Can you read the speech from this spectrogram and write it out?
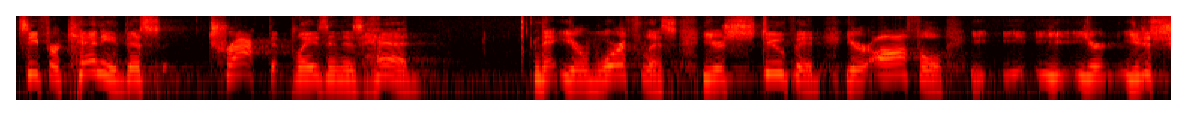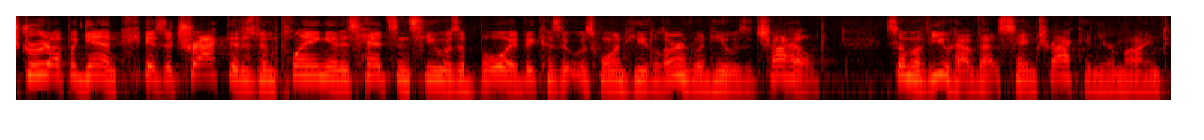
See, for Kenny, this track that plays in his head that you're worthless, you're stupid, you're awful, you, you, you just screwed up again, is a track that has been playing in his head since he was a boy because it was one he learned when he was a child. Some of you have that same track in your mind.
